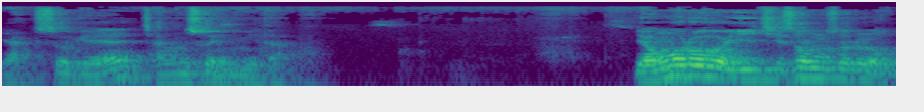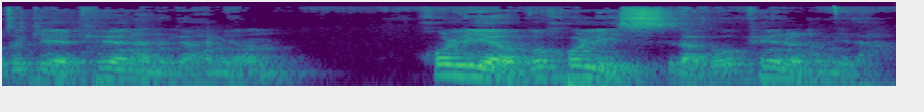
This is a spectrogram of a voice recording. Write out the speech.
약속의 장소입니다. 영어로 이 지성소를 어떻게 표현하는가 하면 Holy of Holies라고 표현을 합니다.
